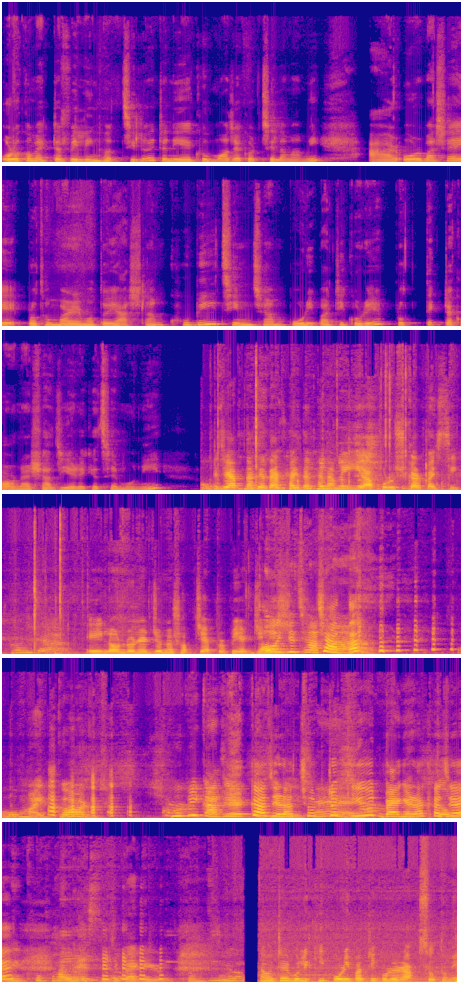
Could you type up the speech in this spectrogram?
ওরকম একটা ফিলিং হচ্ছিল। এটা নিয়ে খুব মজা করছিলাম আমি। আর ওর বাসায় প্রথমবারের মতোই আসলাম। খুবই চিমচাম পরিপাটি করে প্রত্যেকটা কর্নার সাজিয়ে রেখেছে মনি। এই যে আপনাকে দেখাই দেখেন আমি ইয়া পুরস্কার পাইছি। এই লন্ডনের জন্য সবচেয়ে অ্যাপ্রোপ্রিয়েট জিনিস ছাতা। ও মাই গড খুবই কাজের আর ছোট্ট হ্যাঁ। cute bag এ রাখা যায়। মানে খুব ভালো হয়েছে যে একদম না, ওটাই বলি কি পরিপাটি করে রাখছো তুমি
